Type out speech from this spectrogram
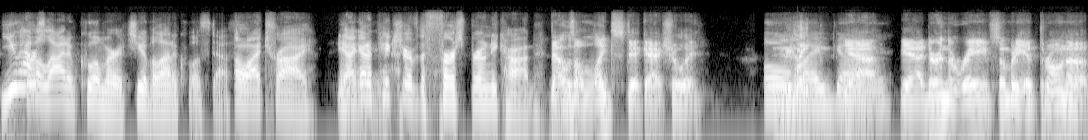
You have a lot of cool merch. You have a lot of cool stuff. Oh, I try. Yeah, I got a Yeah. picture of the first BronyCon. That was a light stick, actually. Oh Really? my god. Yeah, yeah. During the rave, somebody had thrown a,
